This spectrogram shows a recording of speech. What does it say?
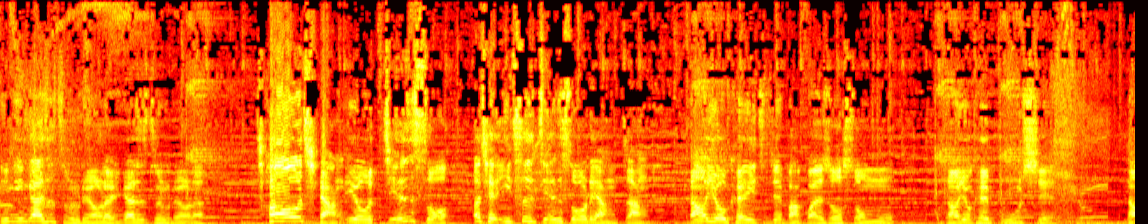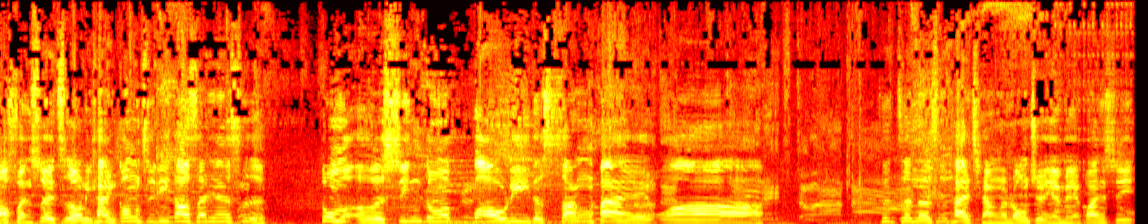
应应该是主流了，应该是主流了，超强有检索，而且一次检索两张，然后又可以直接把怪兽送墓，然后又可以补血，然后粉碎之后，你看攻击力到三千四，多么恶心，多么暴力的伤害，哇，这真的是太强了，龙卷也没关系，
